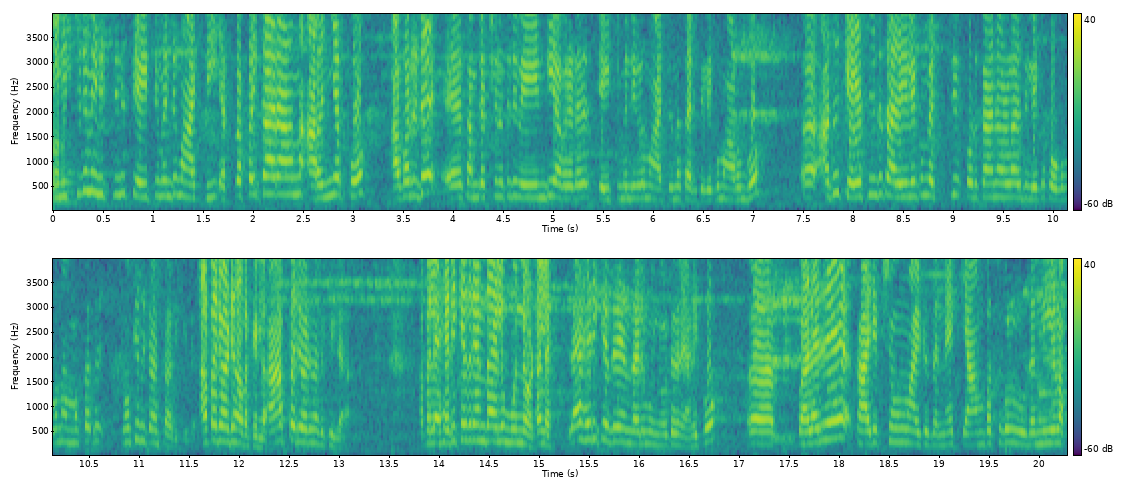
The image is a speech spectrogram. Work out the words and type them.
മിനിറ്റിന് മിനിറ്റിന് സ്റ്റേറ്റ്മെന്റ് മാറ്റി എസ് എഫ് ഐക്കാരാണെന്ന് അറിഞ്ഞപ്പോ അവരുടെ സംരക്ഷണത്തിന് വേണ്ടി അവരുടെ സ്റ്റേറ്റ്മെന്റുകൾ മാറ്റുന്ന തരത്തിലേക്ക് മാറുമ്പോൾ അത് കേസിന്റെ തലയിലേക്കും വെച്ച് കൊടുക്കാനുള്ള ഇതിലേക്ക് പോകുമ്പോൾ നമുക്കത് നോക്കി നിൽക്കാൻ സാധിക്കില്ല. ആ പരിപാടി നടക്കില്ല. ആ പരിപാടി നടക്കില്ല. അപ്പൊ ലഹരിക്കെതിരെ എന്തായാലും മുന്നോട്ട് അല്ലെ? ലഹരിക്കെതിരെ എന്തായാലും മുന്നോട്ട് തന്നെയാണ്. ഇപ്പോൾ വളരെ കാര്യക്ഷമമായിട്ട് തന്നെ ക്യാമ്പസുകളിലുടനീളം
